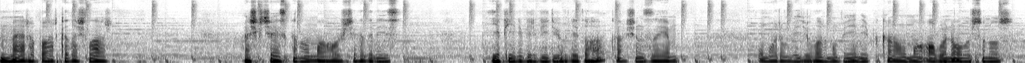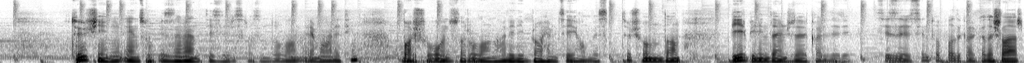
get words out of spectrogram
Merhaba arkadaşlar. Aşk Çayız kanalıma hoş geldiniz. Yepyeni bir video ile daha karşınızdayım. Umarım videolarımı beğenip kanalıma abone olursunuz. Türkiye'nin en çok izlenen dizileri sırasında olan Emanet'in başrol oyuncuları olan Halil İbrahim Ceyhan ve Sıla Türkoğlu'ndan birbirinden güzel kareleri sizler için topladık arkadaşlar.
